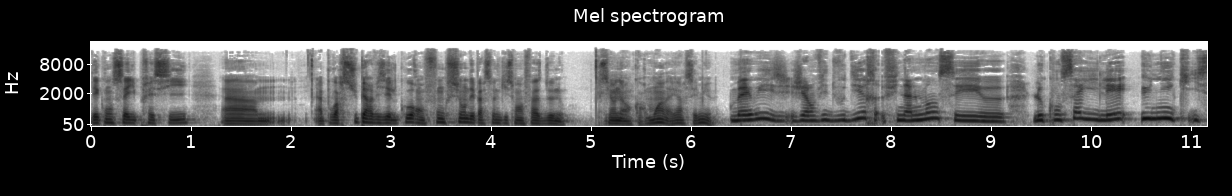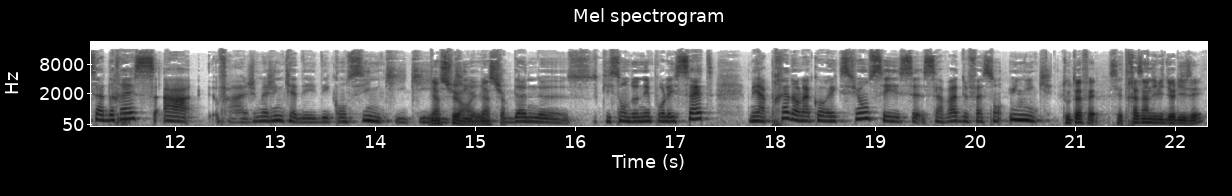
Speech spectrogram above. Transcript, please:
des conseils précis, à, à pouvoir superviser le cours en fonction des personnes qui sont en face de nous. Si on est encore moins, d'ailleurs, c'est mieux. Mais oui, j'ai envie de vous dire, finalement, c'est euh, le conseil, il est unique. Il s'adresse à, enfin, j'imagine qu'il y a des, des consignes qui, qui, Bien sûr, qui, oui, bien qui sûr. donnent, euh, qui sont données pour les sept, mais après, dans la correction, c'est- ça va de façon unique. Tout à fait. C'est très individualisé.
